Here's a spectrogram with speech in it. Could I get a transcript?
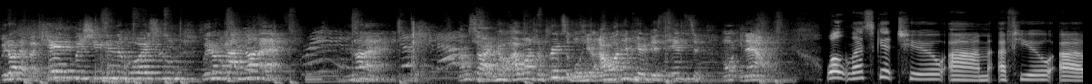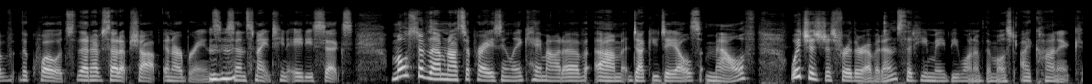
We don't have a candy machine in the boys' room. We don't got none of that. None of that. I'm sorry. No, I want the principal here. I want him here this instant. Oh, now. Well, let's get to um, a few of the quotes that have set up shop in our brains Mhm. since 1986. Most of them, not surprisingly, came out of um, Duckie Dale's mouth, which is just further evidence that he may be one of the most iconic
